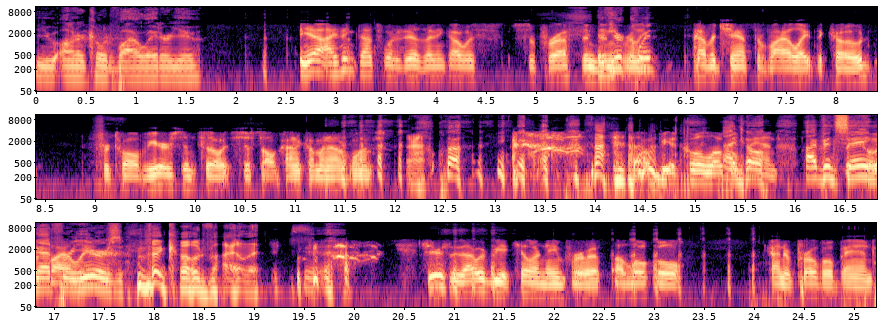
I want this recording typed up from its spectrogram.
you honor code violator, you. Yeah, I think that's what it is. I think I was suppressed and didn't really quit- have a chance to violate the code for 12 years, and so it's just all kind of coming out at once. well, that would be a cool local I know. band. I've been saying code that for years. the code violators. Seriously, that would be a killer name for a, a local kind of Provo band.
